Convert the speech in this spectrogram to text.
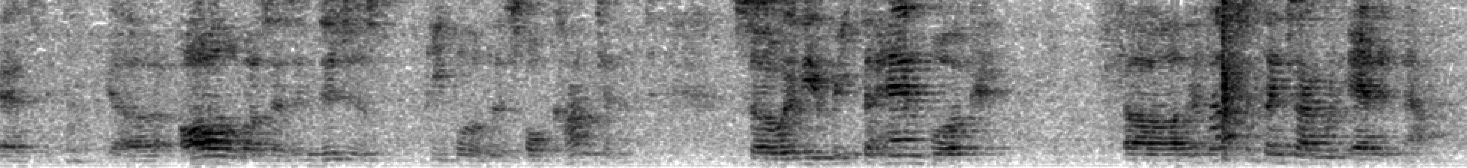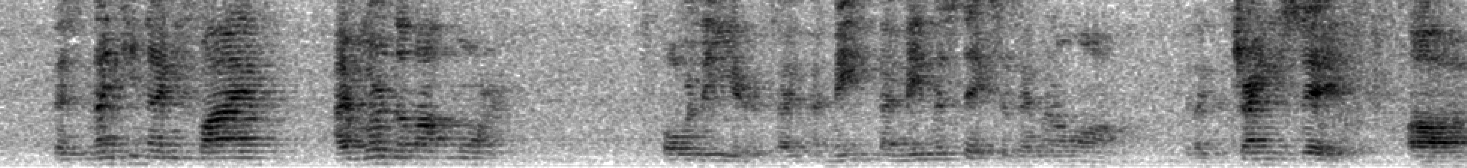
as uh, all of us as indigenous people of this whole continent. So if you read the handbook, uh, there's lots of things I would edit now. That's 1995. I've learned a lot more over the years. I, I made I made mistakes as I went along. Like the Chinese say, um,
